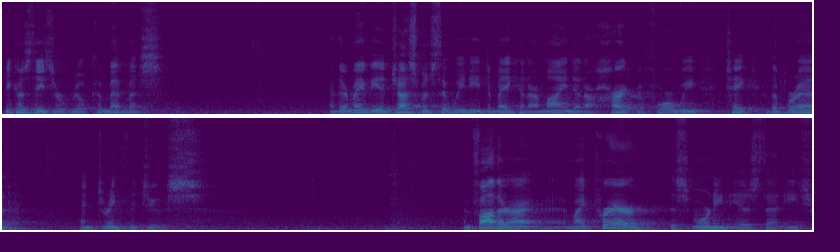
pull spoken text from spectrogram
Because these are real commitments, and there may be adjustments that we need to make in our mind and our heart before we take the bread and drink the juice. And Father, our, uh, my prayer this morning is that each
